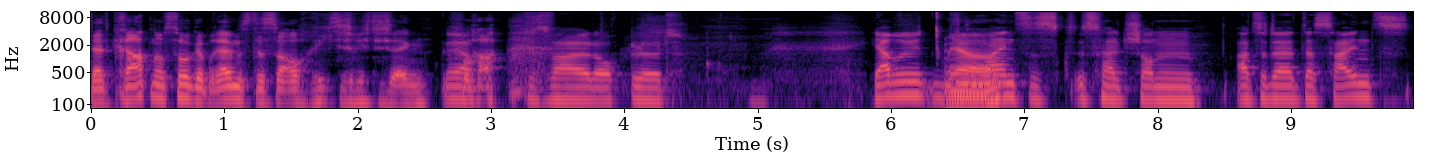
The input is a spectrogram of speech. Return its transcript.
Der hat gerade noch so gebremst, das war auch richtig, richtig eng. Ja, Boah. das war halt auch blöd. Ja, aber wie ja. du meinst, es ist halt schon, also der, der Science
